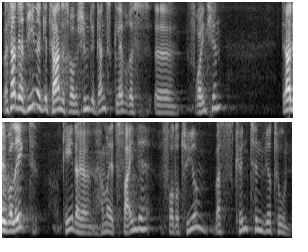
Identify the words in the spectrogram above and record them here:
Was hat der Diener getan? Das war bestimmt ein ganz cleveres äh, Freundchen. Der hat überlegt, okay, da haben wir jetzt Feinde vor der Tür, was könnten wir tun?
